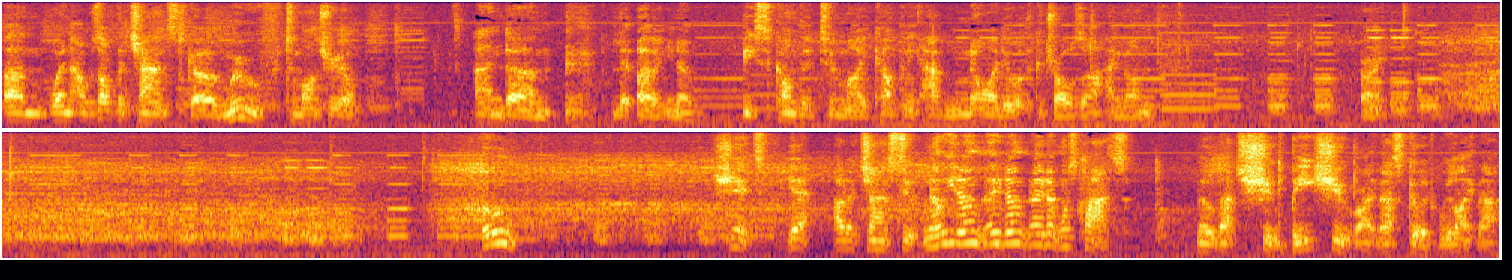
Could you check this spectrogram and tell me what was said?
um, when I was offered the chance to go move to Montreal and um, uh, you know be seconded to my company. I have no idea what the controls are. Hang on. Right. Oh. Shit. Yeah, I had a chance to. No, you don't. No, you don't. No, you don't. What's pass? No, that's shoot. B shoot. Right. That's good. We like that.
